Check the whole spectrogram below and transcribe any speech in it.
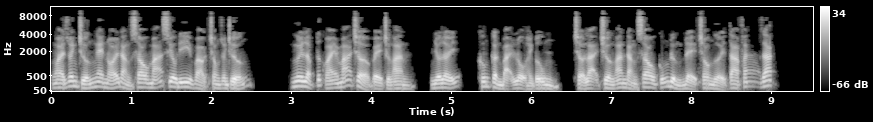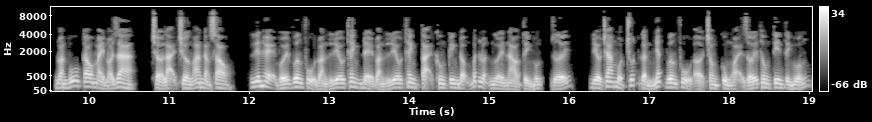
ngoài doanh trướng nghe nói đằng sau mã siêu đi vào trong doanh trướng. Ngươi lập tức khoái mã trở về trường an, nhớ lấy, không cần bại lộ hành tung, trở lại trường an đằng sau cũng đừng để cho người ta phát giác. Đoàn vũ cao mày nói ra, trở lại trường an đằng sau, liên hệ với vương phủ đoàn liêu thanh để đoàn liêu thanh tại không kinh động bất luận người nào tình huống dưới, điều tra một chút gần nhất vương phủ ở trong cùng ngoại giới thông tin tình huống,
